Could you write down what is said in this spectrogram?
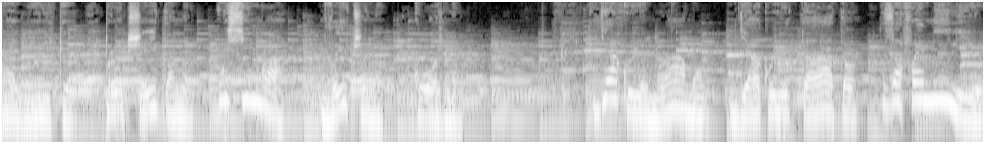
навіки, прочитано усіма, вивчено кожним. Дякую, мамо, дякую, тато, за фамілію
